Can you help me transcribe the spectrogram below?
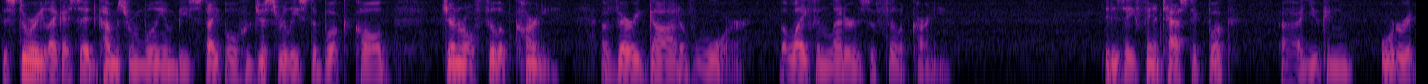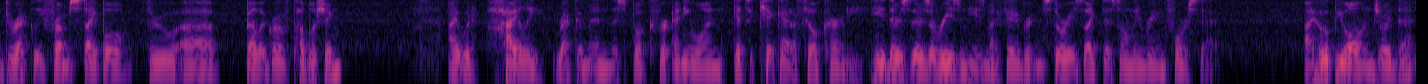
The story, like I said, comes from William B. Styple, who just released a book called General Philip Kearny, A Very God of War The Life and Letters of Philip Kearny. It is a fantastic book. Uh, you can order it directly from Styple through uh, Bella Grove Publishing. I would highly recommend this book for anyone gets a kick out of Phil Kearny. He, there's there's a reason he's my favorite, and stories like this only reinforce that. I hope you all enjoyed that,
